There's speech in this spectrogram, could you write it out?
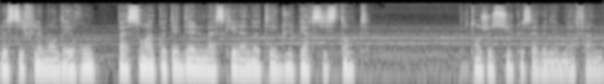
Le sifflement des roues passant à côté d'elle masquait la note aiguë persistante. Pourtant je sus que ça venait de ma femme.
